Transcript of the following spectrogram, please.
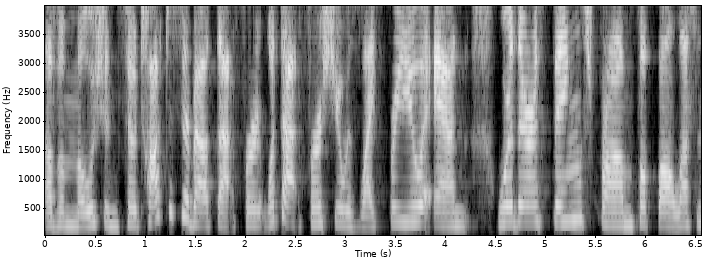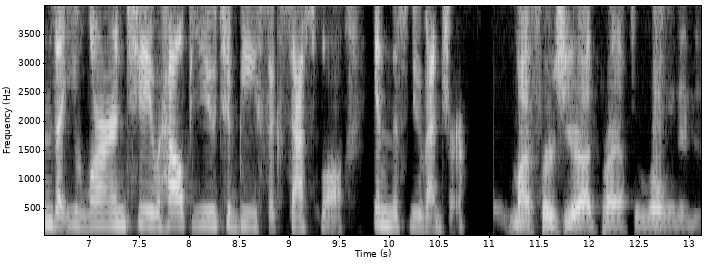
of emotions. So talk to us about that for what that first year was like for you and were there things from football lessons that you learned to help you to be successful in this new venture? My first year I'd probably have to roll it into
